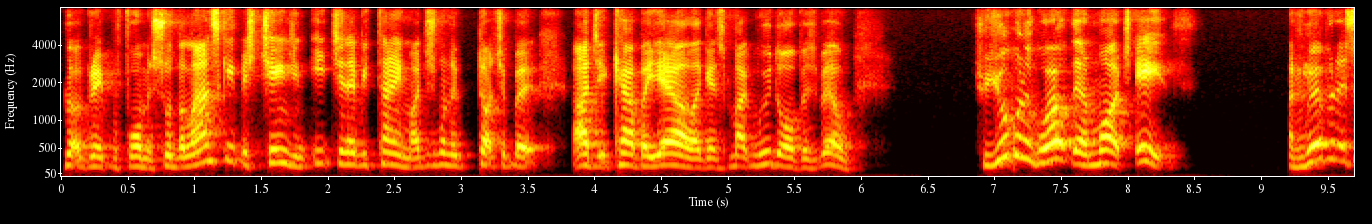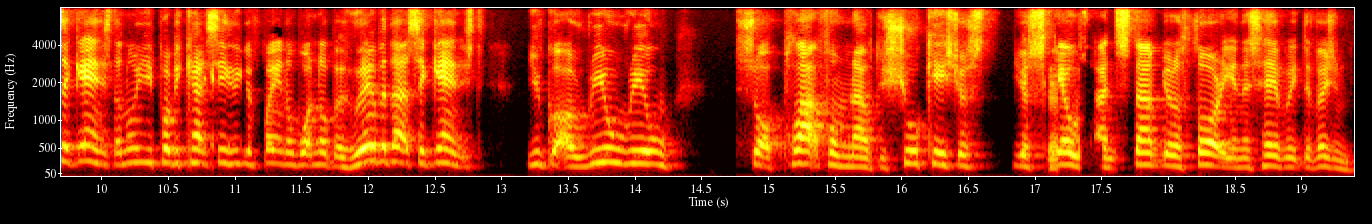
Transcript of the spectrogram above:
Put a great performance. So the landscape is changing each and every time. I just want to touch about Agit Kabayel against Makhmudov as well. So you're going to go out there March 8th, and whoever it's against, I know you probably can't say who you're fighting or whatnot, but whoever that's against, you've got a real, real sort of platform now to showcase your your skills and stamp your authority in this heavyweight division.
